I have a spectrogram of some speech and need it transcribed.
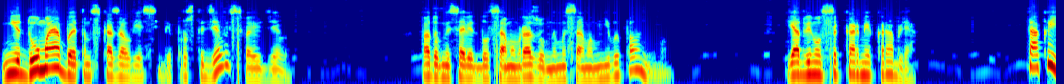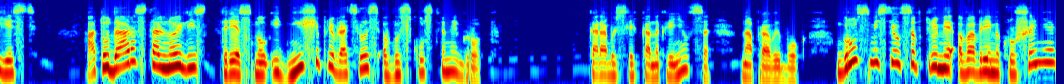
«Не думай об этом», — сказал я себе, — «просто делай свое дело». Подобный совет был самым разумным и самым невыполнимым. Я двинулся к корме корабля. Так и есть. От удара стальной лист треснул, и днище превратилось в искусственный грот. Корабль слегка накренился на правый бок. Груз сместился в трюме во время крушения,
